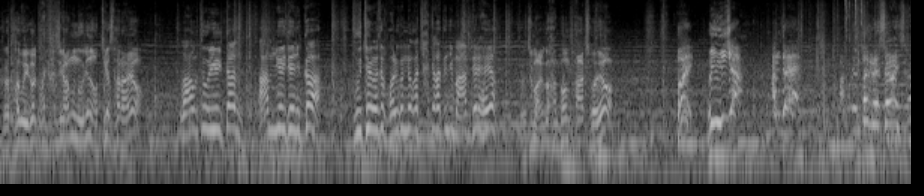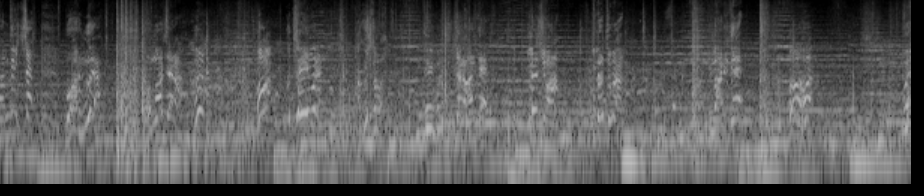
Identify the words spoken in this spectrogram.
그렇다고 이걸 다 가져가면 우리는 어떻게 살아요? 뭐 아무튼 우리 일단 압류해야 되니까 구청에서 벌금 내고 찾아가든지 마음대로 해요. 그러지 말고 한 번 봐줘요. 어이, 어이 의자 안 돼. 안 된다 그랬잖아 이 사람들 진짜 뭐 하는 거야? 너무하잖아. 응? 어? 그 테이블 바꾸 들어. 테이블 진짜로 안 돼. 이러지 마. 이러지 마. 이 말이 돼? 어? 뭐야?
